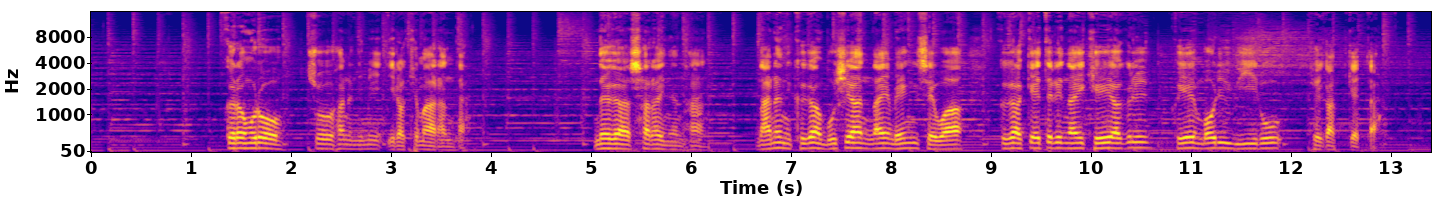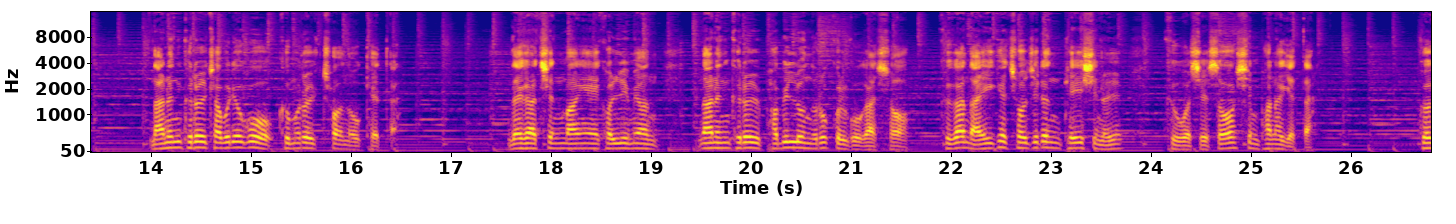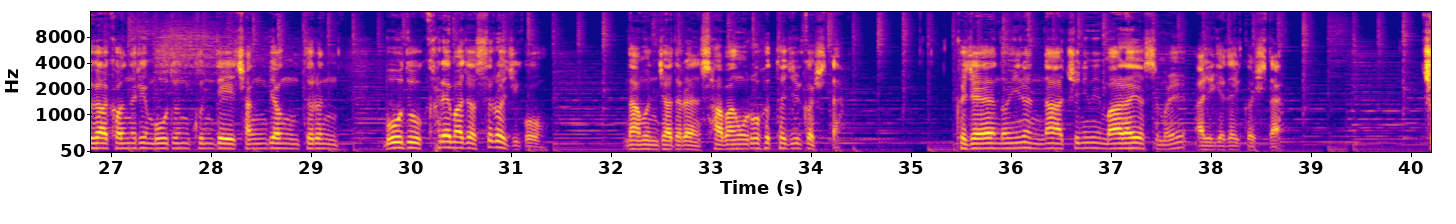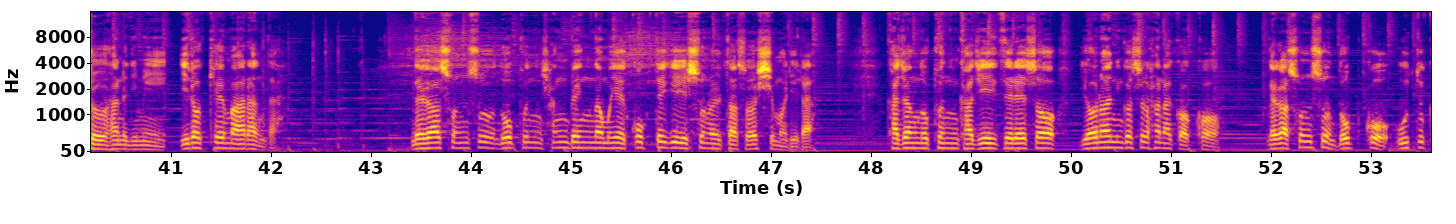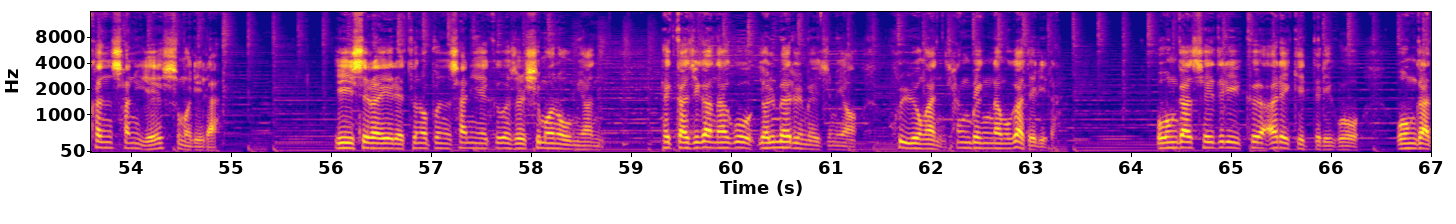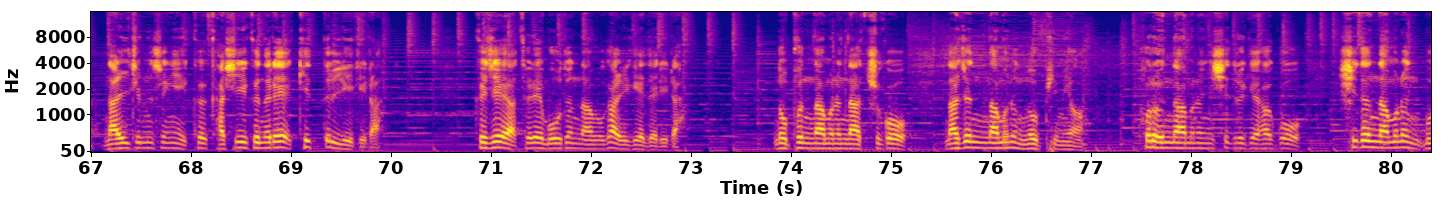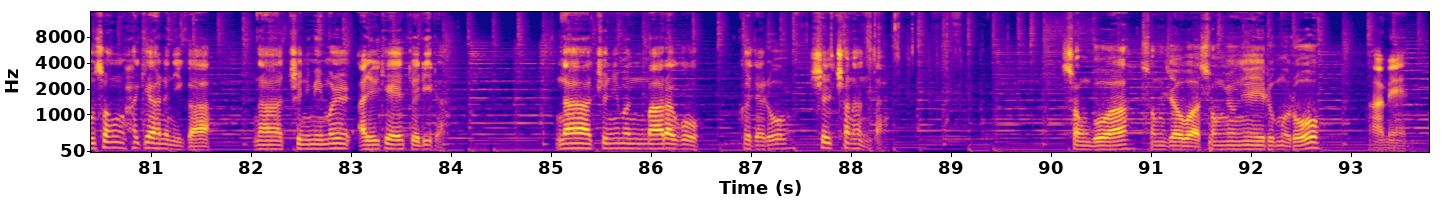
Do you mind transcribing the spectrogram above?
그러므로 주 하느님이 이렇게 말한다. 내가 살아있는 한 나는 그가 무시한 나의 맹세와 그가 깨뜨린 나의 계약을 그의 머리 위로 되갚겠다. 나는 그를 잡으려고 그물을 쳐놓겠다. 내가 첸망에 걸리면 나는 그를 바빌론으로 끌고 가서 그가 나에게 저지른 배신을 그곳에서 심판하겠다. 그가 거느린 모든 군대의 장병들은 모두 칼에 맞아 쓰러지고 남은 자들은 사방으로 흩어질 것이다. 그제야 너희는 나 주님이 말하였음을 알게 될 것이다. 주 하느님이 이렇게 말한다. 내가 손수 높은 향백나무의 꼭대기에 손을 따서 심으리라. 가장 높은 가지들에서 연한 것을 하나 꺾어 내가 손수 높고 우뚝한 산 위에 심으리라. 이스라엘의 드높은 산 위에 그것을 심어 놓으면 해까지가 나고 열매를 맺으며 훌륭한 향백나무가 되리라. 온갖 새들이 그 아래 깃들이고 온갖 날짐승이 그 가시 그늘에 깃들리리라. 그제야 들의 모든 나무가 알게 되리라. 높은 나무는 낮추고 낮은 나무는 높이며 푸른 나무는 시들게 하고 시든 나무는 무성하게 하는 이가 나 주님임을 알게 되리라. 나 주님은 말하고 그대로 실천한다. 성부와 성자와 성령의 이름으로 아멘.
